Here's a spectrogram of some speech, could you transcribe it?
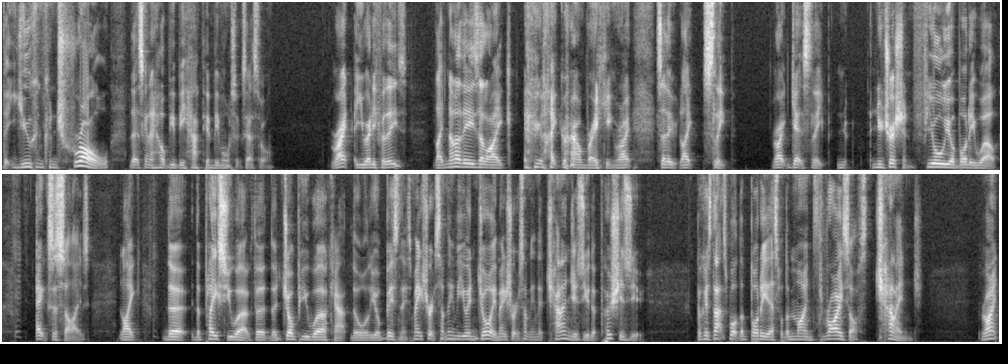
that you can control that's going to help you be happy and be more successful. Right? Are you ready for these? Like none of these are like like groundbreaking, right? So like sleep, right? Get sleep. N- nutrition, fuel your body well. Exercise, like the the place you work, the the job you work at, or your business. Make sure it's something that you enjoy. Make sure it's something that challenges you, that pushes you, because that's what the body, that's what the mind thrives off. Challenge, right?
